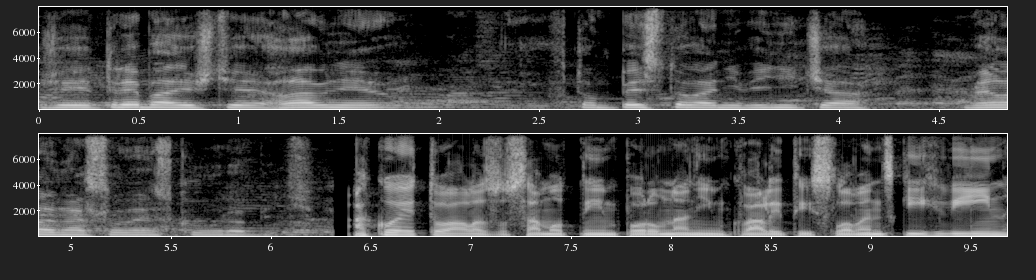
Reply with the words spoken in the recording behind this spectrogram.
že je treba ešte hlavne v tom pestovaní viniča veľa na Slovensku urobiť. Ako je to ale so samotným porovnaním kvality slovenských vín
